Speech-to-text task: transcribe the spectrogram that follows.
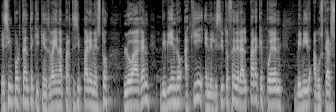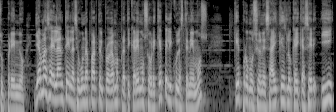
Es importante que quienes vayan a participar en esto lo hagan viviendo aquí en el Distrito Federal para que puedan venir a buscar su premio. Ya más adelante en la segunda parte del programa platicaremos sobre qué películas tenemos, qué promociones hay, qué es lo que hay que hacer y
